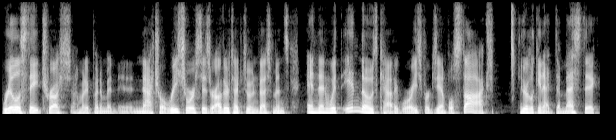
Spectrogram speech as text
real estate trusts? How many put them in, in natural resources or other types of investments? And then within those categories, for example, stocks, you're looking at domestic,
